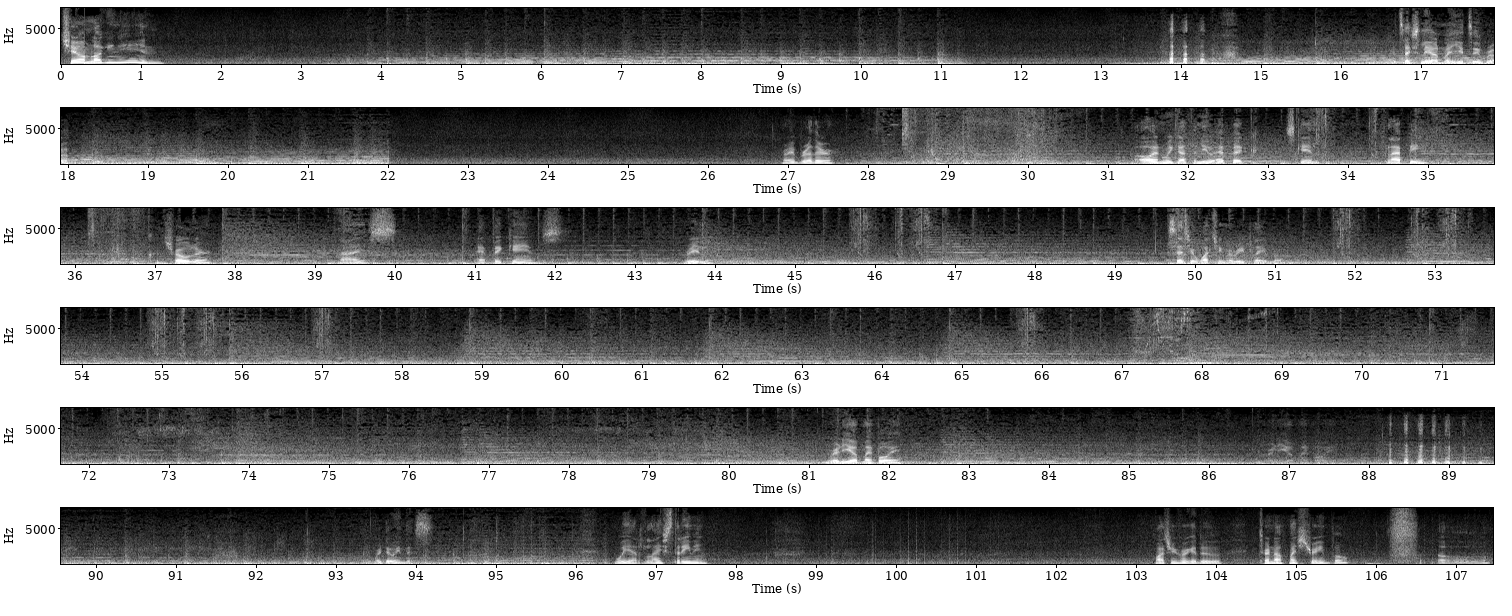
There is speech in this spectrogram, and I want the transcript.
Chill, I'm logging in. it's actually on my YouTube, bro. Right, brother? We got the new epic skin. Flappy. Controller. Nice. Epic Games. Really? It says you're watching a replay, bro. Ready up, my boy? Ready up, my boy? We're doing this. We are live streaming. Watch me forget to turn off my stream, though. Oh.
